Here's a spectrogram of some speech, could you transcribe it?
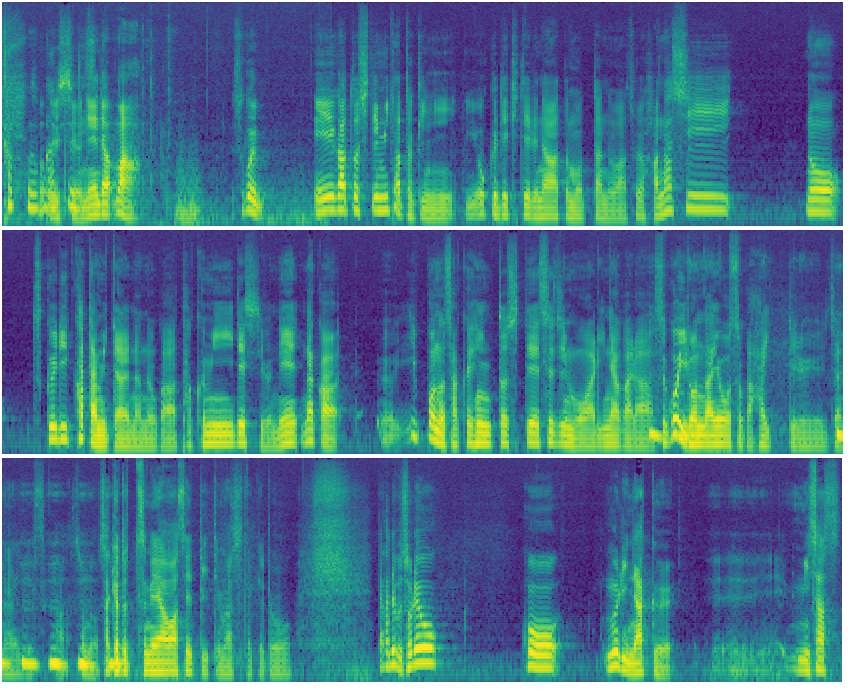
あかっこよかったですよね。だまあすごい映画として見た時によくできてるなと思ったのはそういう話の作り方みたいなのが巧みですよね。なんか一本の作品として筋もありながらすごいいろんな要素が入ってるじゃないですか。その先ほど詰め合わせって言ってましたけど、なんかでもそれをこう無理なく、見さす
